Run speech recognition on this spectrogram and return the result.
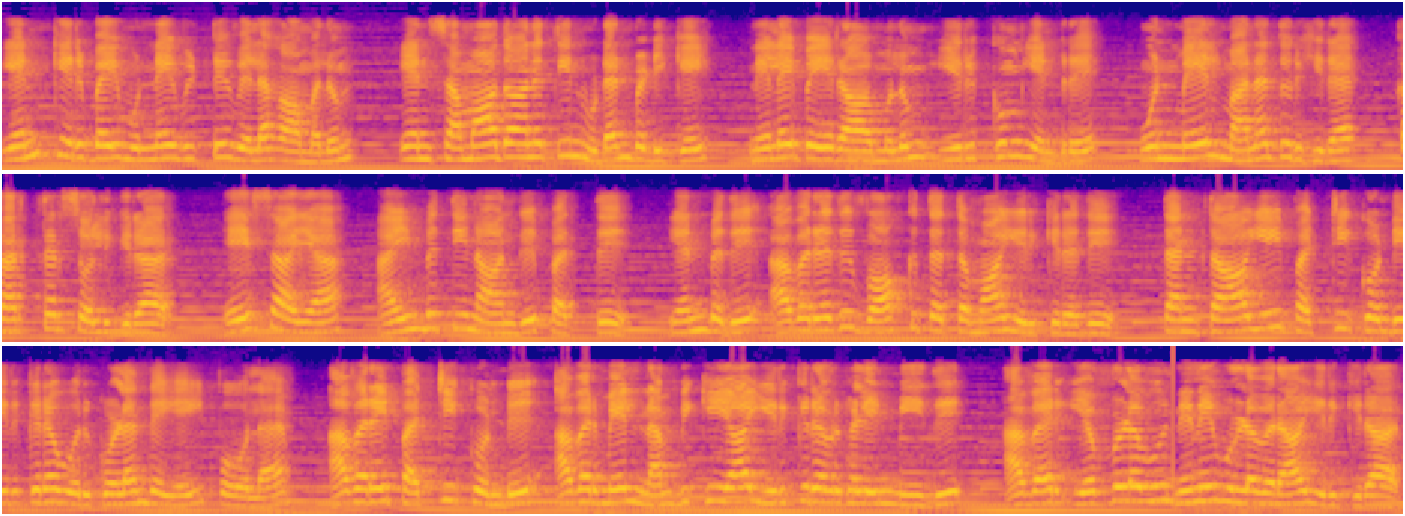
என் கிருபை உன்னை விட்டு விலகாமலும் என் சமாதானத்தின் உடன்படிக்கை நிலை பெயராமலும் இருக்கும் என்று உன்மேல் மனதுருகிற கர்த்தர் சொல்லுகிறார் ஏசாயா ஐம்பத்தி நான்கு பத்து. என்பது அவரது வாக்கு இருக்கிறது தன் தாயை பற்றி கொண்டிருக்கிற ஒரு குழந்தையை போல அவரை பற்றி கொண்டு அவர் மேல் நம்பிக்கையாய் இருக்கிறவர்களின் மீது அவர் எவ்வளவு நினைவுள்ளவராய் இருக்கிறார்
